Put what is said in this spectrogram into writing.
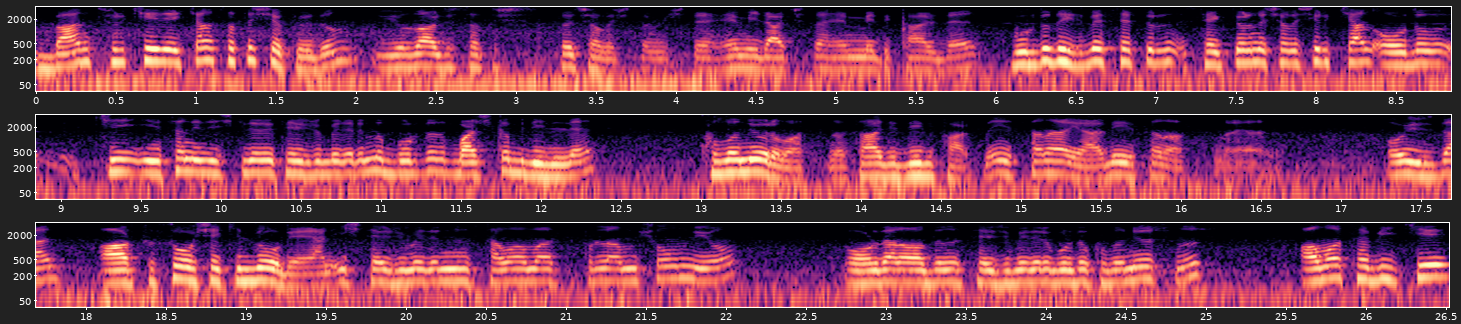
Ben Türkiye'deyken satış yapıyordum. Yıllarca satışta çalıştım işte hem ilaçta hem medikalde. Burada da hizmet sektörün, sektöründe çalışırken oradaki insan ilişkileri tecrübelerimi burada başka bir dille kullanıyorum aslında. Sadece dil farklı. İnsan her yerde insan aslında yani. O yüzden artısı o şekilde oluyor. Yani iş tecrübeleriniz tamamen sıfırlanmış olmuyor. Oradan aldığınız tecrübeleri burada kullanıyorsunuz. Ama tabii ki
